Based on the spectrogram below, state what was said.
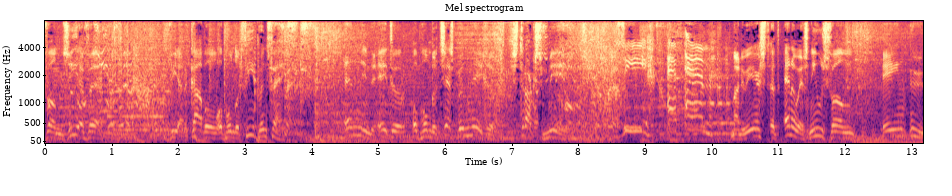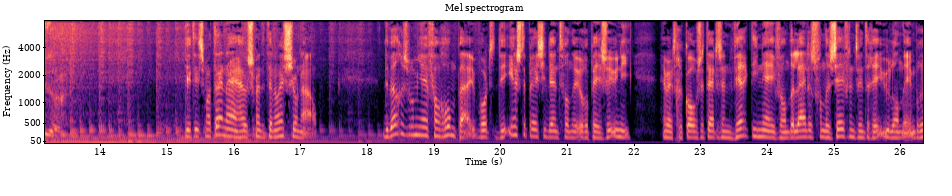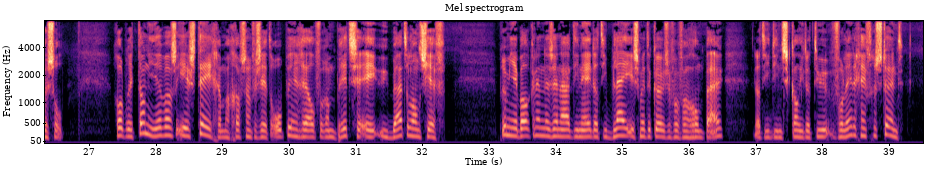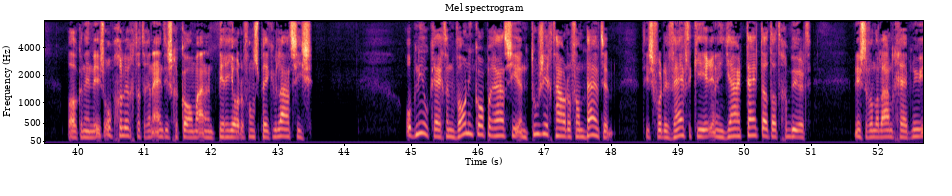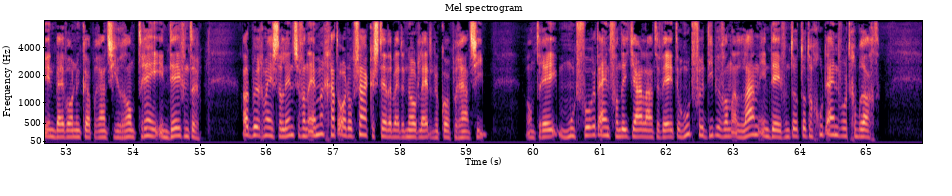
van ZFM. Via de kabel op 104.5. En in de ether op 106.9. Straks meer. ZFM. Maar nu eerst het NOS nieuws van 1 uur. Dit is Martijn Nijhuis met het NOS Journaal. De Belgische premier Van Rompuy wordt de eerste president van de Europese Unie. Hij werd gekozen tijdens een werkdiner van de leiders van de 27 EU-landen in Brussel. Groot-Brittannië was eerst tegen, maar gaf zijn verzet op in ruil voor een Britse EU-buitenlandchef. Premier Balkenende zei na het diner dat hij blij is met de keuze voor Van Rompuy... en dat hij diens kandidatuur volledig heeft gesteund. Balkenende is opgelucht dat er een eind is gekomen aan een periode van speculaties. Opnieuw krijgt een woningcorporatie een toezichthouder van buiten. Het is voor de vijfde keer in een jaar tijd dat dat gebeurt. Minister Van der Laan grijpt nu in bij woningcorporatie Rantree in Deventer. Oud-burgemeester van Emmen gaat orde op zaken stellen bij de noodleidende corporatie. Rantree moet voor het eind van dit jaar laten weten hoe het verdiepen van een laan in Deventer tot een goed eind wordt gebracht.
